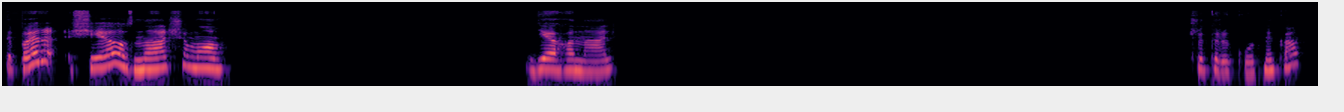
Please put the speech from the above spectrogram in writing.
Тепер ще означимо діагональ чотирикутника. Е,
